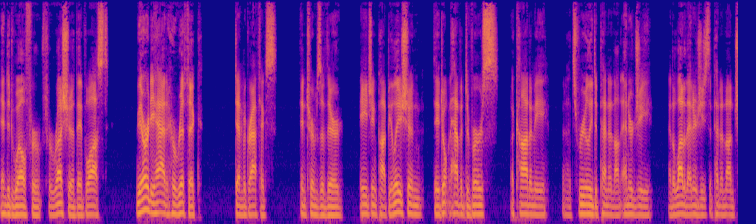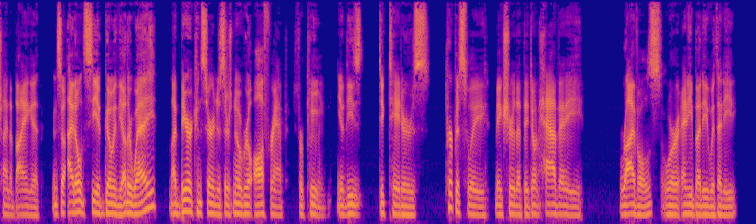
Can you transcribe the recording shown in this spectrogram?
ended well for, for Russia. They've lost, they already had horrific demographics in terms of their aging population. They don't have a diverse economy. It's really dependent on energy. And a lot of the energy is dependent on China buying it. And so I don't see it going the other way. My bigger concern is there's no real off ramp for Putin. You know, these dictators purposefully make sure that they don't have any rivals or anybody with any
